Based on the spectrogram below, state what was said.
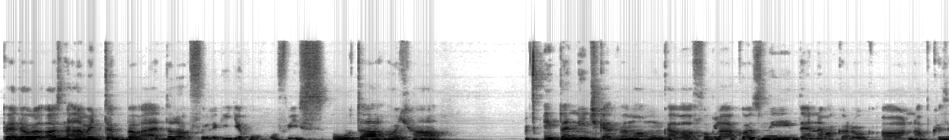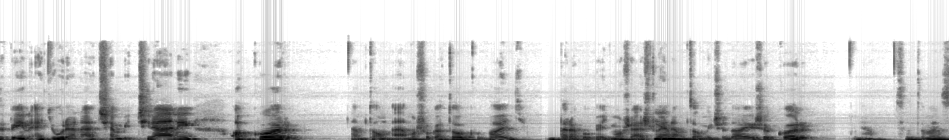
például az nálam egy tök bevált dolog, főleg így a home office óta, hogyha éppen nincs kedvem a munkával foglalkozni, de nem akarok a nap közepén egy órán át semmit csinálni, akkor nem tudom, elmosogatok, vagy berakok egy mosást, vagy nem tudom micsoda, és akkor ja, szerintem ez,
